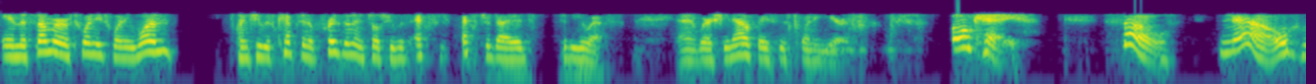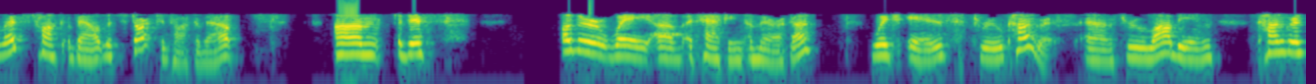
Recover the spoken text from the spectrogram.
in the summer of 2021 and she was kept in a prison until she was ex- extradited to the U.S. and where she now faces 20 years. Okay, so now let's talk about, let's start to talk about um, this other way of attacking America, which is through Congress, uh, through lobbying Congress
